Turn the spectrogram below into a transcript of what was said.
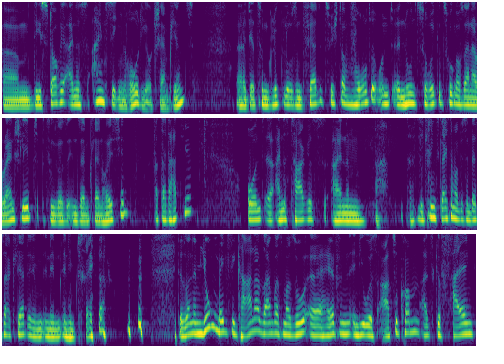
Ja. Ähm, die Story eines einstigen Rodeo-Champions, äh, der zum glücklosen Pferdezüchter wurde und äh, nun zurückgezogen auf seiner Ranch lebt, beziehungsweise in seinem kleinen Häuschen, was er da hat hier. Und äh, eines Tages einem, ach, wir kriegen es gleich noch mal ein bisschen besser erklärt in dem, in dem, in dem Trailer. Der soll einem jungen Mexikaner, sagen wir es mal so, äh, helfen, in die USA zu kommen, als Gefallen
